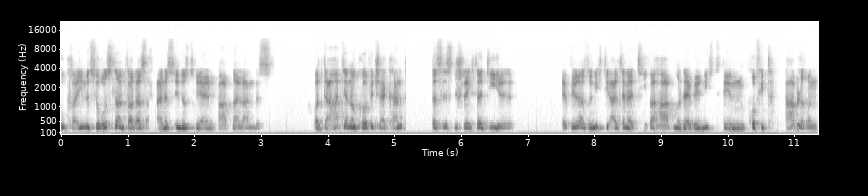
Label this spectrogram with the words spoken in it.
Ukraine zu Russland war das eines industriellen Partnerlandes. Und da hat Janukowitsch erkannt, das ist ein schlechter Deal. Er will also nicht die Alternative haben und er will nicht den profitableren,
